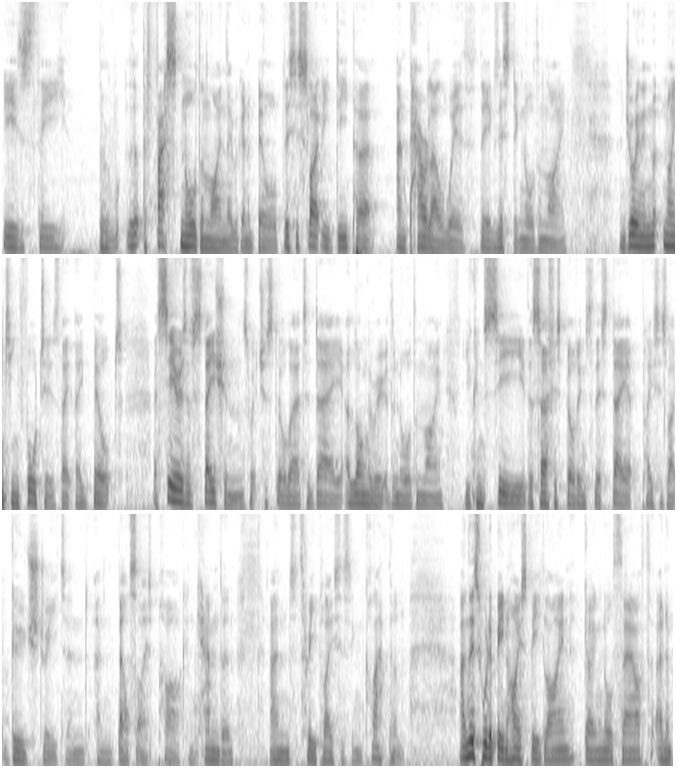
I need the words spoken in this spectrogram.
is the the the, the fast Northern Line they were going to build. This is slightly deeper and parallel with the existing Northern Line. And during the 1940s, they, they built a series of stations which are still there today along the route of the Northern Line. You can see the surface buildings to this day at places like Goodge Street and, and Belsize Park and Camden, and three places in Clapham. And this would have been a high speed line going north south and a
